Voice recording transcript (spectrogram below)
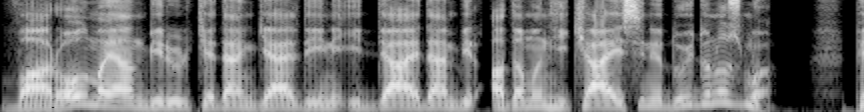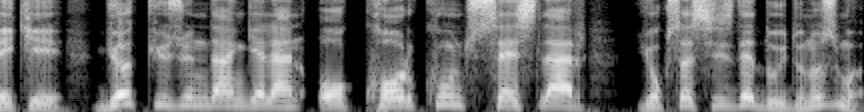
var olmayan bir ülkeden geldiğini iddia eden bir adamın hikayesini duydunuz mu? Peki gökyüzünden gelen o korkunç sesler yoksa siz de duydunuz mu?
